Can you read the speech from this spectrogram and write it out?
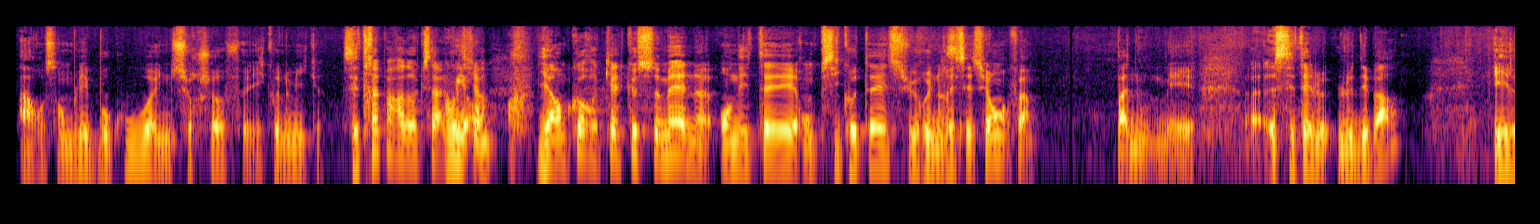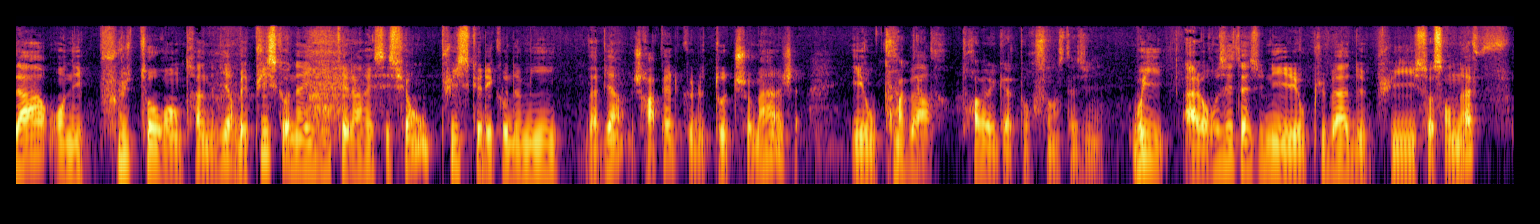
à ressembler beaucoup à une surchauffe économique. C'est très paradoxal. Ah il, y a, encore quelques semaines, on était, on psychotait sur une récession, enfin pas nous, mais euh, c'était le, débat. Et là, on est plutôt en train de dire, mais puisqu'on a évité la récession, puisque l'économie va bien, je rappelle que le taux de chômage est au plus bas. 3,4% aux États-Unis. Oui, alors aux États-Unis, il est au plus bas depuis 69.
